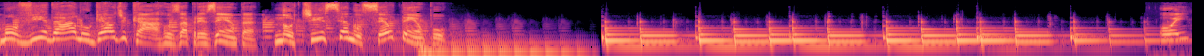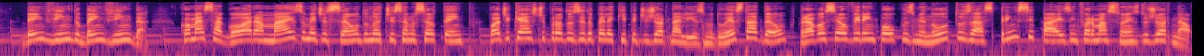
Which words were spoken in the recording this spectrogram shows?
Movida Aluguel de Carros apresenta Notícia no seu tempo. Oi, bem-vindo, bem-vinda. Começa agora mais uma edição do Notícia no seu tempo, podcast produzido pela equipe de jornalismo do Estadão, para você ouvir em poucos minutos as principais informações do jornal.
